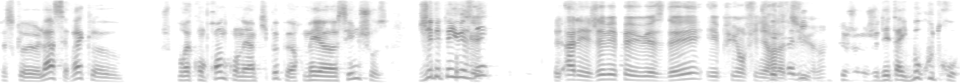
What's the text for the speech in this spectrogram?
Parce que là, c'est vrai que je pourrais comprendre qu'on ait un petit peu peur. Mais euh, c'est une chose. GBP. USD, Allez, GBP USD et puis on finira là-dessus. hein. je, je détaille beaucoup trop.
